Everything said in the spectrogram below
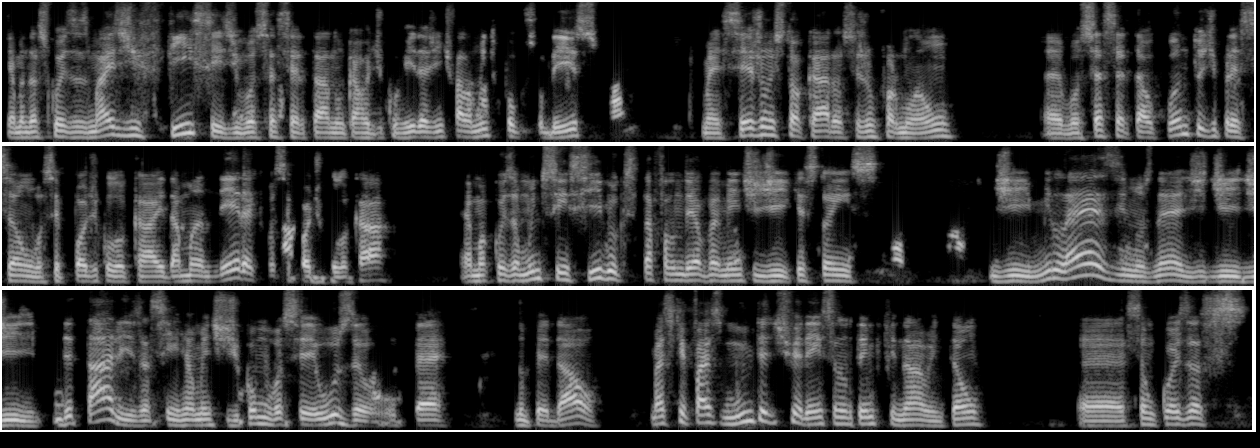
que é uma das coisas mais difíceis de você acertar num carro de corrida. A gente fala muito pouco sobre isso, mas seja um Stock Car ou seja um Fórmula 1, é, você acertar o quanto de pressão você pode colocar e da maneira que você pode colocar, é uma coisa muito sensível, que você está falando aí, obviamente, de questões de milésimos, né, de, de, de, detalhes, assim, realmente, de como você usa o pé no pedal, mas que faz muita diferença no tempo final. Então, é, são coisas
